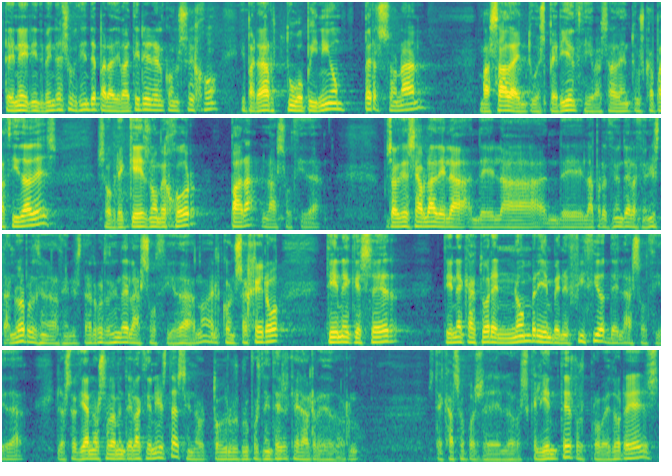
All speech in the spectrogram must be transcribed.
tener independencia suficiente para debatir en el Consejo y para dar tu opinión personal basada en tu experiencia y basada en tus capacidades sobre qué es lo mejor para la sociedad. Muchas veces se habla de la, de la, de la protección del accionista, no la protección del accionista, la protección de la sociedad. ¿no? El consejero tiene que ser, tiene que actuar en nombre y en beneficio de la sociedad. Y la sociedad no solamente el accionista, sino todos los grupos de interés que hay alrededor. ¿no? En este caso, pues eh, los clientes, los proveedores,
